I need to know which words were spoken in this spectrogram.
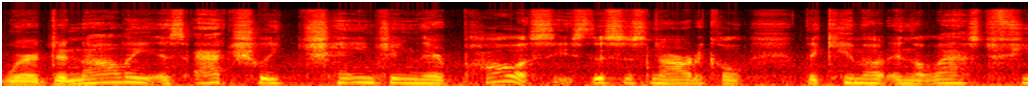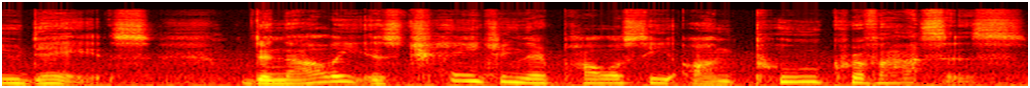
where Denali is actually changing their policies. This is an article that came out in the last few days. Denali is changing their policy on poo crevasses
